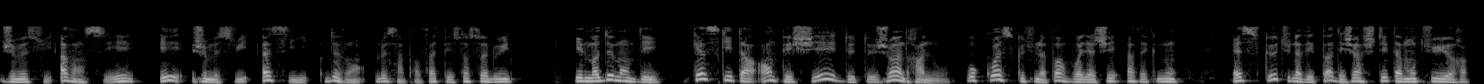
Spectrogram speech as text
Je me suis avancé et je me suis assis devant le saint prophète, paix soit lui. Il m'a demandé Qu'est-ce qui t'a empêché de te joindre à nous? Pourquoi est-ce que tu n'as pas voyagé avec nous? Est-ce que tu n'avais pas déjà acheté ta monture?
